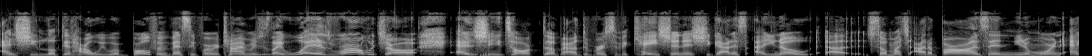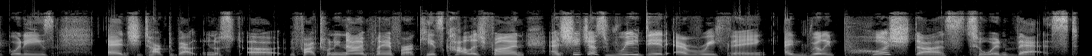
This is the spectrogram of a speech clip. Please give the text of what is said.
And she looked at how we were both investing for retirement. She's like, What is wrong with y'all? And she talked about diversification and she got us, uh, you know, uh, so much out of bonds bonds and you know more in equities and she talked about you know uh, the 529 plan for our kids college fund. And she just redid everything and really pushed us to invest.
